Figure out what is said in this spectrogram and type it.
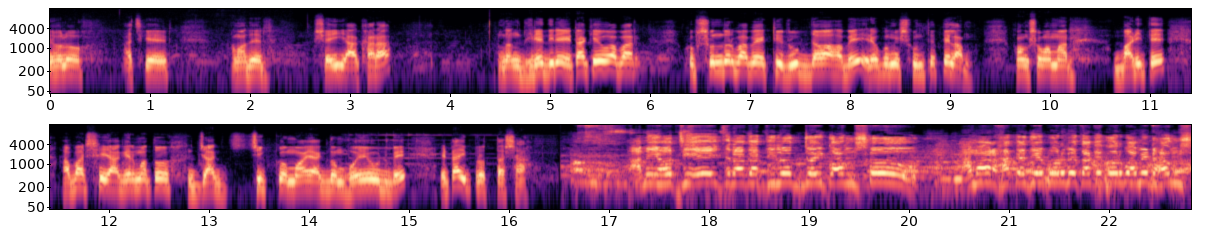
এ হলো আজকের আমাদের সেই আখাড়া। এবং ধীরে ধীরে এটাকেও আবার খুব সুন্দরভাবে একটি রূপ দেওয়া হবে, এরকমই শুনতে পেলাম। কংস মামার বাড়িতে, আবার সেই আগের মতো জাকচিক্যময় একদম হয়ে উঠবে, এটাই প্রত্যাশা। আমি হচ্ছি এই রাজা তিলক জয় কংস। আমার হাতে যে পড়বে তাকে করব আমি ধ্বংস।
